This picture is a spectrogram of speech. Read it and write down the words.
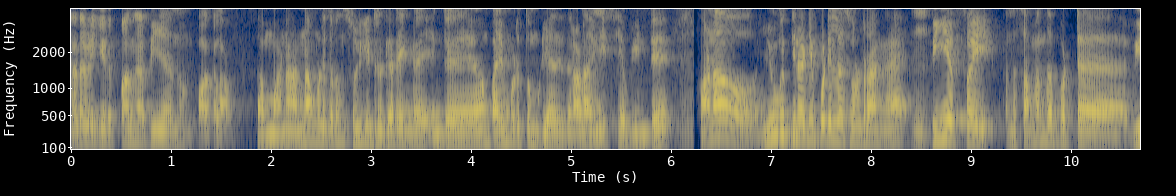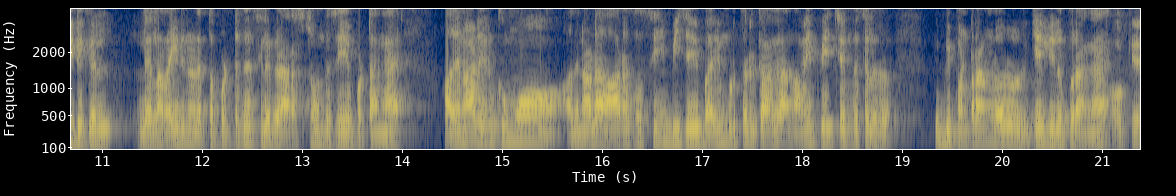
நடவடிக்கை எடுப்பாங்க அப்படின்னு நம்ம பார்க்கலாம். ஆமா ஆனா அண்ணாமலை தொடர்ந்து சொல்லிட்டு இருக்காரு. எங்க எங்க பயமுறுத்த முடியாது. இதனால ஈஸி அப்படின்ட்டு. ஆனா யூகத்தின் அடிப்படையில சொல்றாங்க. பிஎஃப்ஐ அந்த சம்பந்தப்பட்ட வீடுகள் எல்லாம் ரைடு நடத்தப்பட்டது. சில பேர் அரெஸ்டும் வந்து செய்யப்பட்டாங்க. அதனால இருக்குமோ? அதனால ஆர்எஸ்எஸ்ஸையும் பிஜேபி பயமுறுத்துறதுக்காக அந்த அமைப்பை சேர்ந்த சிலர் இப்படி பண்றாங்களோ ஒரு கேள்வி எழுப்புறாங்க. ஓகே.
